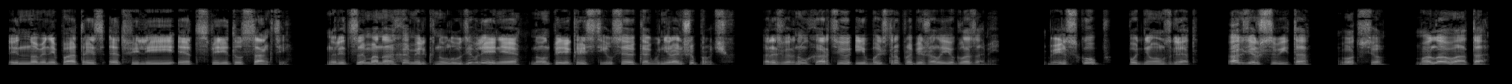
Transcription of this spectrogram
«In nomine Patris et Filii et Spiritus Sancti». На лице монаха мелькнуло удивление, но он перекрестился, как бы не раньше прочих, развернул хартию и быстро пробежал ее глазами. «Бискуп», — поднял он взгляд, — «а где ж свита?» «Вот все. Маловато.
